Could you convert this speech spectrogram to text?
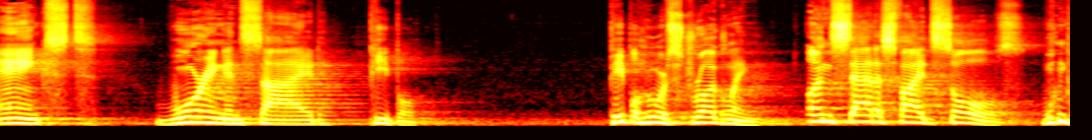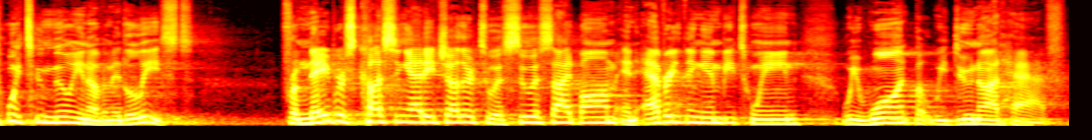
angst warring inside people. People who are struggling, unsatisfied souls, 1.2 million of them at least. From neighbors cussing at each other to a suicide bomb and everything in between, we want but we do not have.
